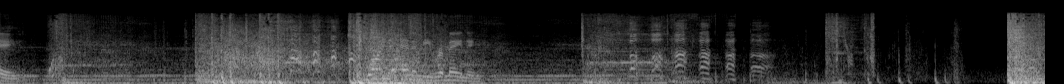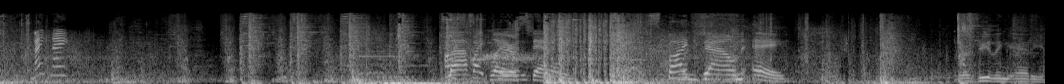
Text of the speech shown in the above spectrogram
Down One enemy remaining. Night night. Last player standing. Spike down A. Revealing area.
